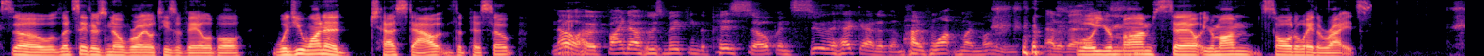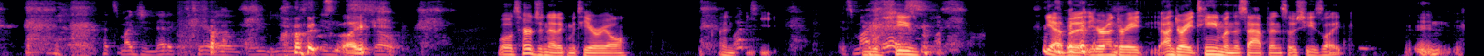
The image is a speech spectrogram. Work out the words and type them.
So let's say there's no royalties available. Would you want to test out the piss soap? No, I would find out who's making the piss soap and sue the heck out of them. I want my money out of that. Well, your mom sell your mom sold away the rights. That's my genetic material being used It's in like- soap. Well, it's her genetic material. And What? It's my well, she's yeah, but you're under eight under 18 when this happened, so she's like If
